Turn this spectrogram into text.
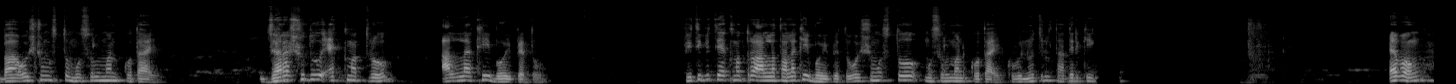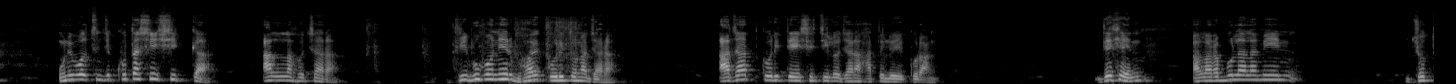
বা ওই সমস্ত মুসলমান কোথায়? যারা শুধু একমাত্র আল্লাহকেই বই পেত। পৃথিবীতে একমাত্র আল্লাহ তালাকেই বই পেত। ওই সমস্ত মুসলমান কোথায়? কবি নজরুল তাদেরকে এবং উনি বলছেন যে, কোথা সেই শিক্ষা? আল্লাহ চারা ত্রিভুবনের ভয় করিত না যারা। আজাদ করিতে এসেছিল যারা হাতে লয়ে কোরআন। দেখেন, আল্লাহ রাব্বুল আলমিন যত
